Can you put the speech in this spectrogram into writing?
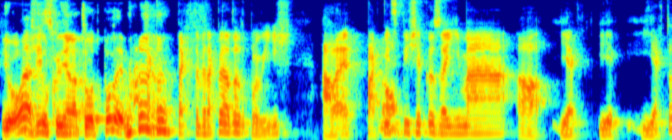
Jo, já to klidně na to odpovím. tak, tak, tak na to odpovíš. Ale pak no. mě spíš jako zajímá, jak, jak, jak, to,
